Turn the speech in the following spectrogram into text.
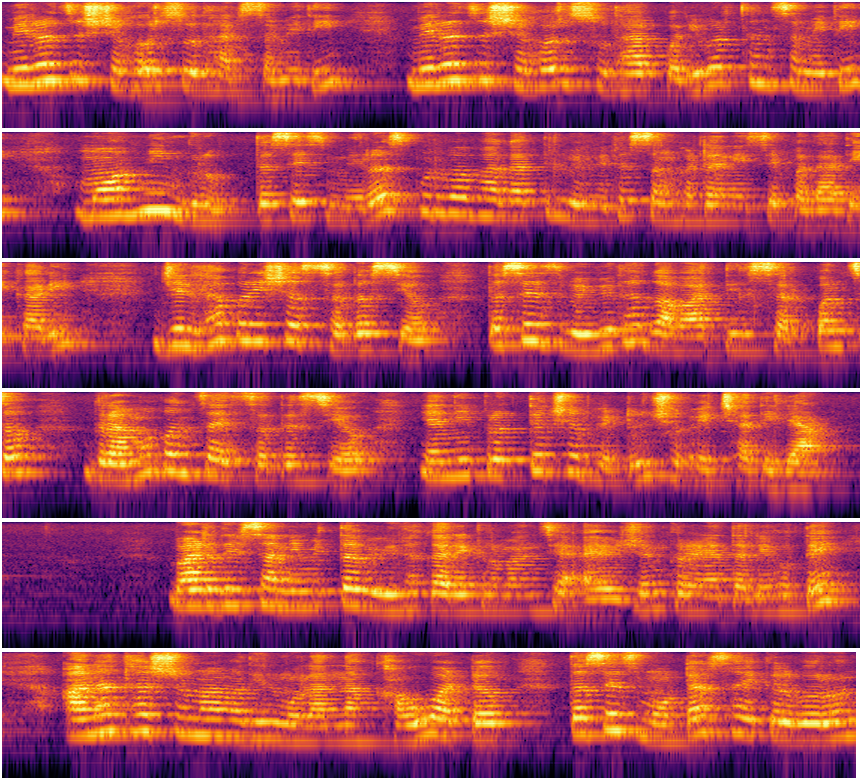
मिरज शहर सुधार समिती मिरज शहर सुधार परिवर्तन समिती मॉर्निंग ग्रुप तसेच मिरज पूर्व भागातील विविध संघटनेचे पदाधिकारी जिल्हा परिषद सदस्य तसेच विविध गावातील सरपंच ग्रामपंचायत सदस्य यांनी प्रत्यक्ष भेटून शुभेच्छा दिल्या. वाढदिवसानिमित्त विविध कार्यक्रमांचे आयोजन करण्यात आले होते. अनाथाश्रमामधील मुलांना खाऊ वाटप तसेच मोटारसायकलवरून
